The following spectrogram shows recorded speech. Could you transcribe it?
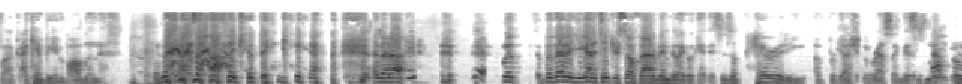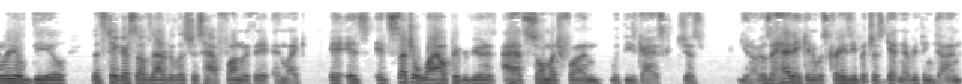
fuck, I can't be involved in this. That's all I kept thinking, and then, uh, but but then you got to take yourself out of it and be like, okay, this is a parody of professional wrestling. This is not the real deal. Let's take ourselves out of it. Let's just have fun with it and like. It, it's it's such a wild pay per view, and it's, I had so much fun with these guys. Just you know, it was a headache and it was crazy, but just getting everything done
